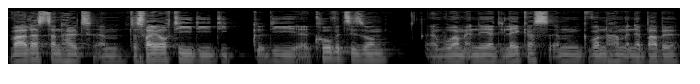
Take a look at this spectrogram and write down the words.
war das dann halt, ähm, das war ja auch die, die, die, die äh, Covid-Saison, äh, wo am Ende ja die Lakers ähm, gewonnen haben in der Bubble.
